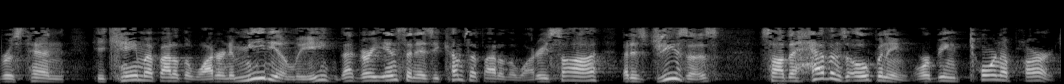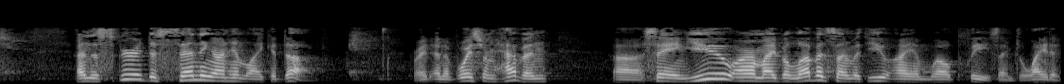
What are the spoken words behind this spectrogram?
verse 10, he came up out of the water and immediately, that very instant as he comes up out of the water, he saw, that is Jesus, saw the heavens opening or being torn apart and the Spirit descending on him like a dove. Right? And a voice from heaven uh, saying, You are my beloved Son, with you I am well pleased. I'm delighted.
